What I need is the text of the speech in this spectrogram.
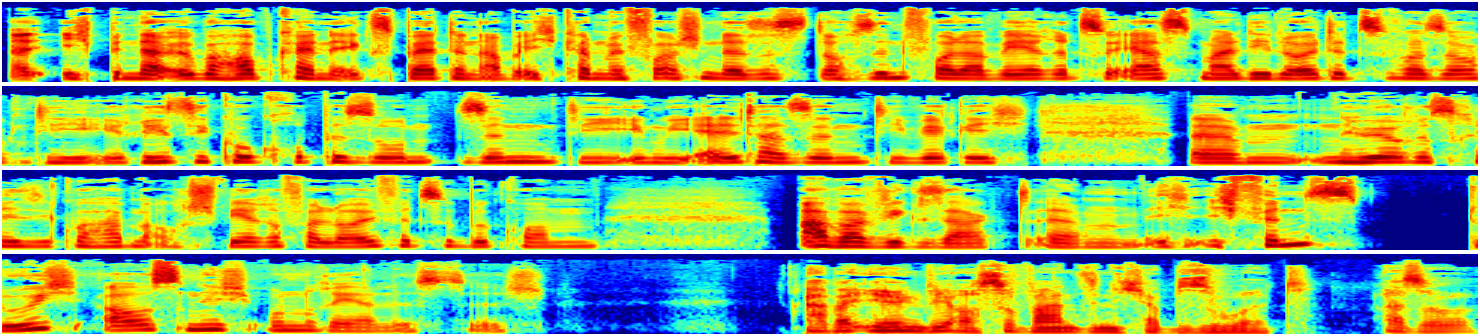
äh, ich bin da überhaupt keine Expertin, aber ich kann mir vorstellen, dass es doch sinnvoller wäre, zuerst mal die Leute zu versorgen, die Risikogruppe so sind, die irgendwie älter sind, die wirklich ähm, ein höheres Risiko haben, auch schwere Verläufe zu bekommen. Aber wie gesagt, ähm, ich, ich finde es durchaus nicht unrealistisch. Aber irgendwie auch so wahnsinnig absurd. Also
